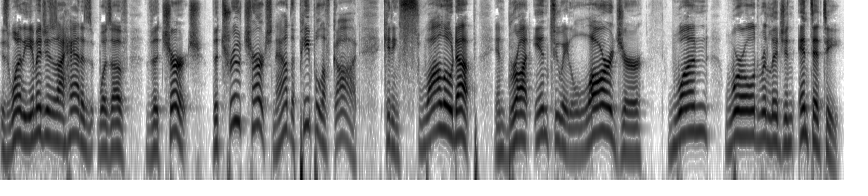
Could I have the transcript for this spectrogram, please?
is one of the images I had is, was of the church, the true church, now the people of God, getting swallowed up and brought into a larger one world religion entity.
